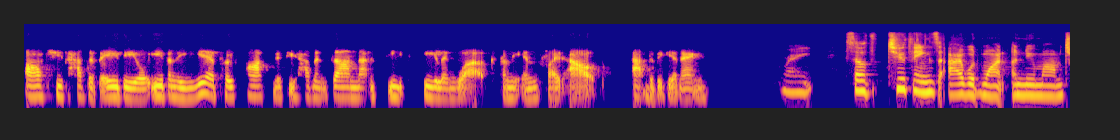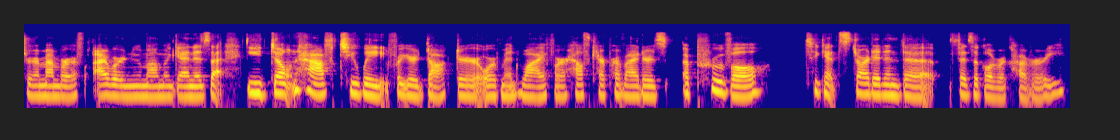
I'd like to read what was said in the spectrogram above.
after you've had the baby or even a year postpartum if you haven't done that deep healing work from the inside out at the beginning. Right. So, two things I would want a new mom to remember if I were a new mom again is that you don't have to wait for your doctor or midwife or healthcare provider's approval to get started in the physical recovery.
